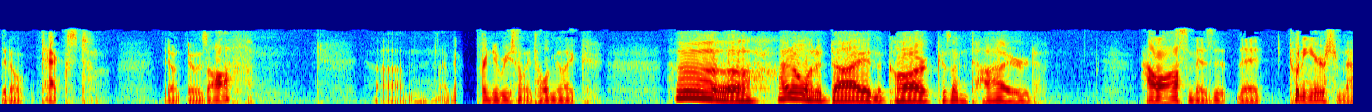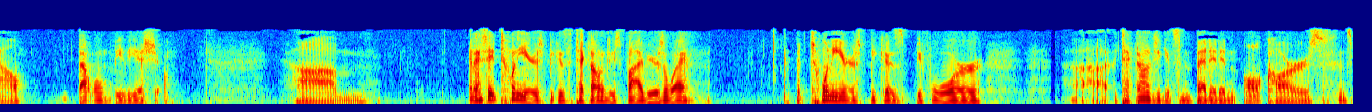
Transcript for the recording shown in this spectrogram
they don't text, they don't doze off. Um, I've got a friend who recently told me, like, oh, I don't want to die in the car because I'm tired. How awesome is it that 20 years from now, that won't be the issue? Um, and I say 20 years because the technology is five years away, but 20 years because before uh, technology gets embedded in all cars, it's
